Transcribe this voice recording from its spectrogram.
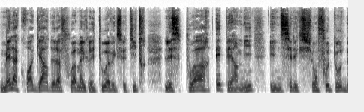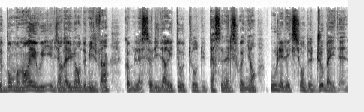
mais la Croix garde la foi malgré tout avec ce titre L'espoir est permis et une sélection photo de bons moments. Et oui, il y en a eu en 2020, comme la solidarité autour du personnel soignant ou l'élection de Joe Biden.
